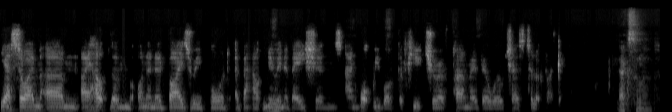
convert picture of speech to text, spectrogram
Yeah, so I'm um, I help them on an advisory board about new mm. innovations and what we want the future of Permobil wheelchairs to look like. Excellent,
